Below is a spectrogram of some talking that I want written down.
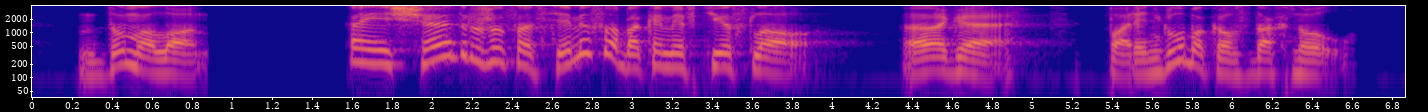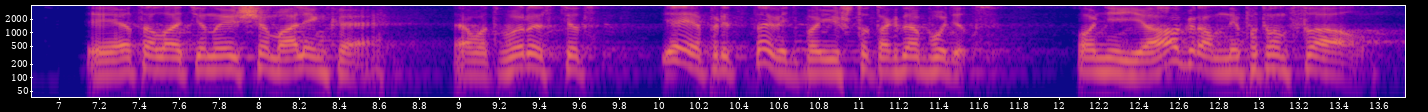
– думал он. «А ещё я дружу со всеми собаками в Тислоу». «Ага». Парень глубоко вздохнул. «И эта латина ещё маленькая. А вот вырастет, я и представить боюсь, что тогда будет. У неё огромный потенциал».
